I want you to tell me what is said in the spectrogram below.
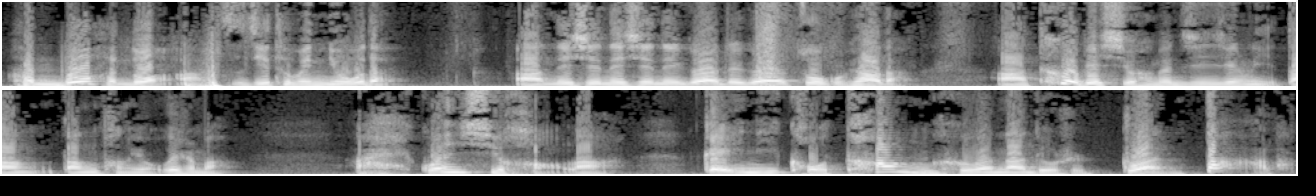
很多很多啊，自己特别牛的。啊，那些那些那个这个做股票的啊，特别喜欢跟基金经理当当朋友，为什么？哎，关系好了，给你口汤喝，那就是赚大了，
